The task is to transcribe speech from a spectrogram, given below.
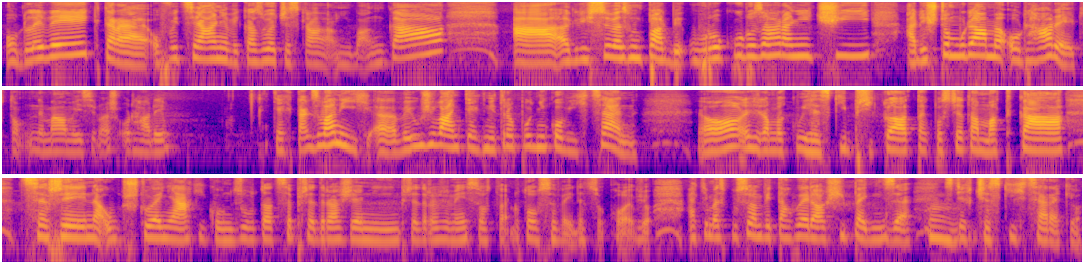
odlivy, které oficiálně vykazuje Česká národní banka a když si vezmu platby úroků do zahraničí a když tomu dáme odhady, to nemáme jestli máš odhady, těch takzvaných uh, využívání těch vnitropodnikových cen, jo, že tam takový hezký příklad, tak prostě ta matka dceři naúčtuje nějaký konzultace předražený, předražený software, do toho se vejde cokoliv, jo, a tím způsobem vytahuje další peníze hmm. z těch českých dcerek, jo.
